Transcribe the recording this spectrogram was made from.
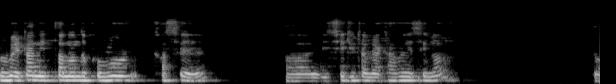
প্রভু এটা নিত্যানন্দ প্রভুর কাছে চিঠিটা লেখা হয়েছিল। তো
